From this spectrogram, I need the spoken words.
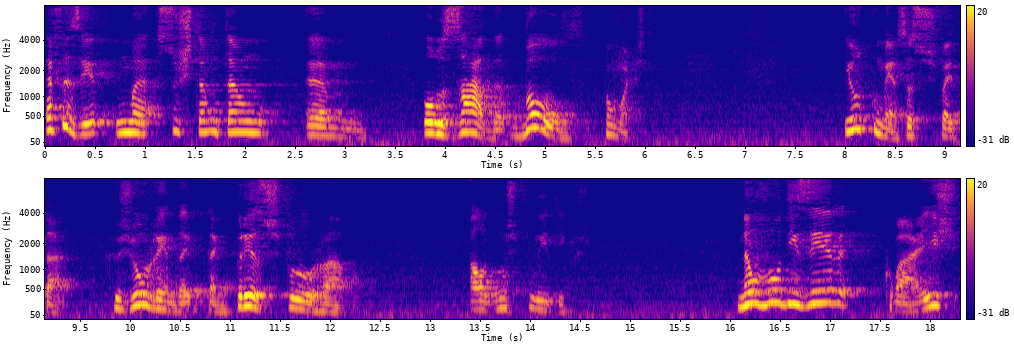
A fazer uma sugestão tão hum, ousada, bold, como esta. Eu começo a suspeitar que o João Rendeiro tem presos pelo rabo alguns políticos. Não vou dizer quais,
